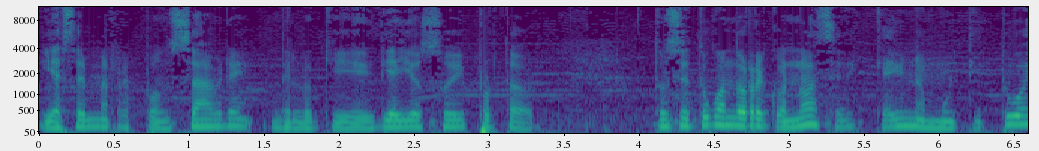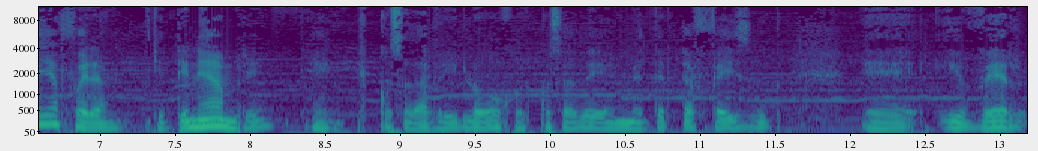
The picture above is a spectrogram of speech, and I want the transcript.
y hacerme responsable de lo que hoy día yo soy portador. Entonces tú cuando reconoces que hay una multitud allá afuera que tiene hambre, eh, es cosa de abrir los ojos, es cosa de meterte a Facebook eh, y ver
